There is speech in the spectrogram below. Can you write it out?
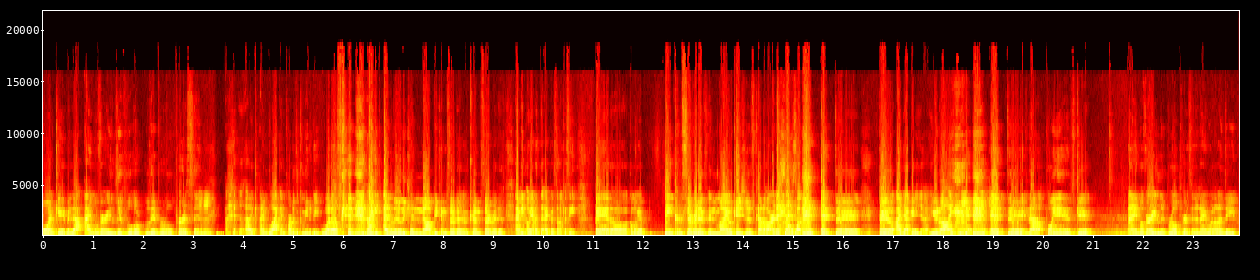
Porque, ¿verdad? I'm a very liberal, liberal person. Mm-hmm. like, I'm black and part of the community. What else can... I, I literally cannot be conservative, conservative. I mean, obviamente hay personas que sí. Pero, como que... Being conservative in my occasion is kind of hard. Este... Pero allá que ella, you know? Mm-hmm. este... Nada. Point is que... I am a very liberal person and I went on a date.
